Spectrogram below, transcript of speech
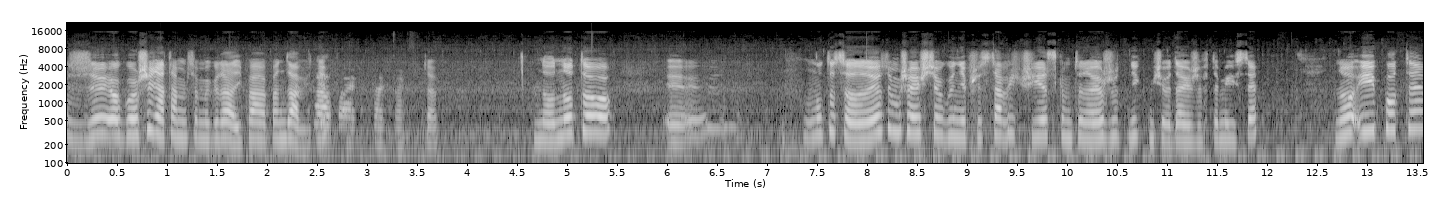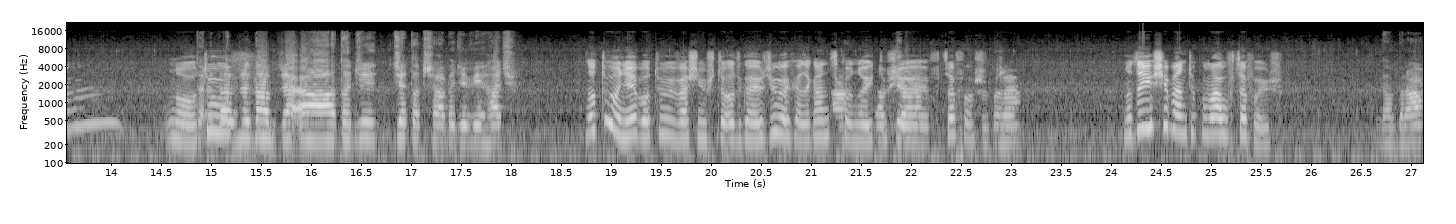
z ogłoszenia tam co my go dali, pan, pan Dawid, nie? Tak, tak, tak, tak. No, no to... Yy, no to co, no ja tu muszę jeszcze ogólnie przedstawić 30 ten rzutnik, mi się wydaje, że w to miejsce. No i potem... No tu, Dobrze, dobrze, a to gdzie, gdzie to trzeba będzie wjechać? no tu nie, bo tu właśnie już to odgajodziłeś elegancko, A, no i tu dobrze. się wcofasz pan. Dobrze, No to już się pan tu pomału wcofa już. dobra.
